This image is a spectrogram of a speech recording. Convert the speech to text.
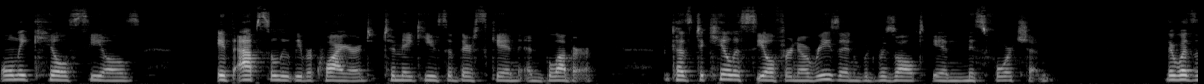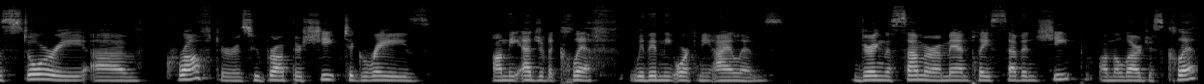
only kill seals if absolutely required to make use of their skin and blubber, because to kill a seal for no reason would result in misfortune. There was a story of crofters who brought their sheep to graze on the edge of a cliff within the Orkney Islands. During the summer, a man placed seven sheep on the largest cliff,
